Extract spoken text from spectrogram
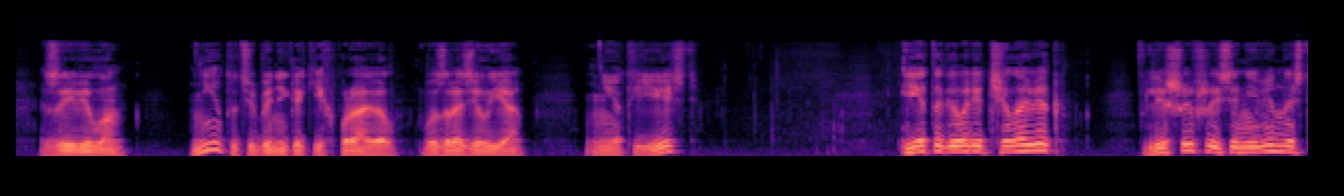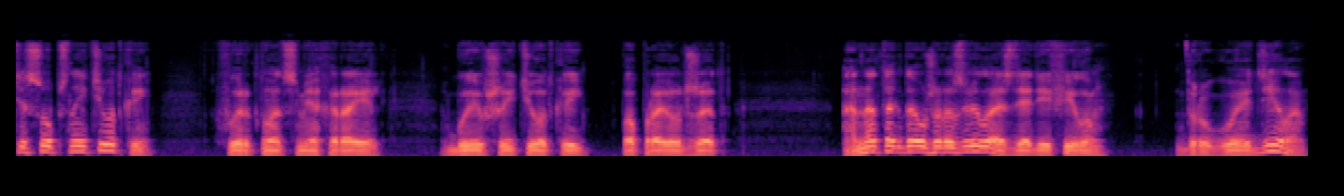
— заявил он. «Нет у тебя никаких правил», — возразил я. «Нет, есть». «И это говорит человек, лишившийся невинности собственной теткой», — фыркнул от смеха Раэль. «Бывшей теткой», — поправил Джет. Она тогда уже развелась с дядей Филом. Другое дело.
